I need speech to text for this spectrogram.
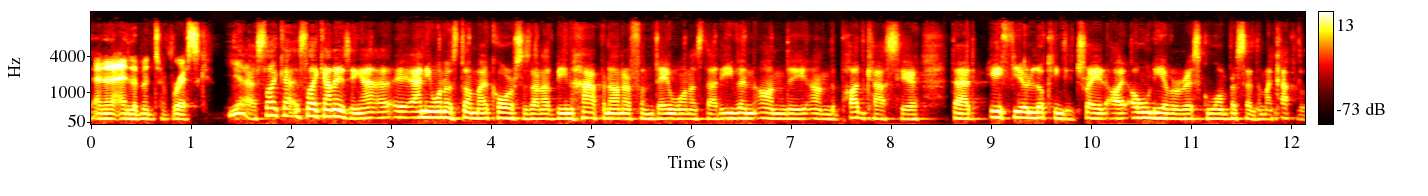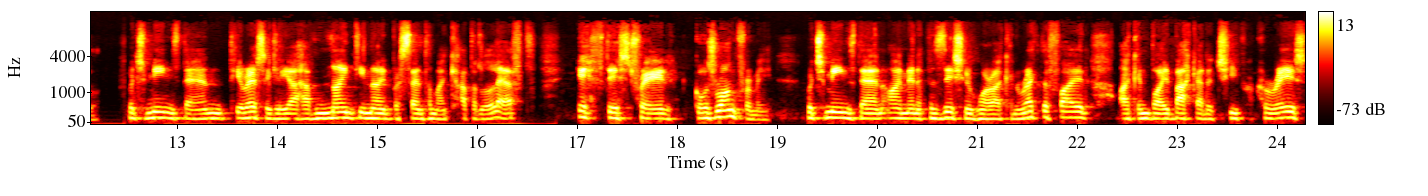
an element of risk. Yeah, it's like it's like anything. Anyone who's done my courses, and I've been harping on it from day one, is that even on the on the podcast here, that if you're looking to trade, I only ever risk one percent of my capital which means then theoretically I have 99% of my capital left if this trade goes wrong for me, which means then I'm in a position where I can rectify it, I can buy back at a cheaper rate,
